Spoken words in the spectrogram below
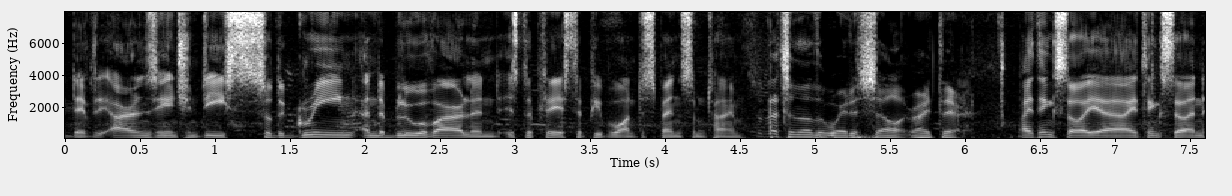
they've the Ireland's ancient east. So the green and the blue of Ireland is the place that people want to spend some time. So that's another way to sell it, right there. I think so. Yeah, I think so. And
